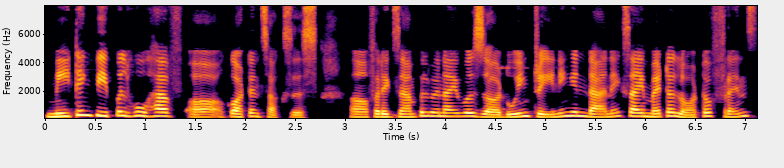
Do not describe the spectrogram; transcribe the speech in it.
meeting people who have uh, gotten success. Uh, for example, when I was uh, doing training in DANICS, I met a lot of friends.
